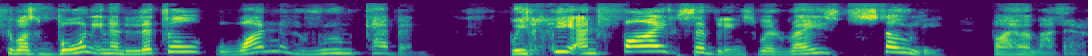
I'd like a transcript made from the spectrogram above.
She was born in a little one-room cabin where she and five siblings were raised solely by her mother.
